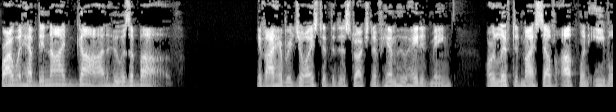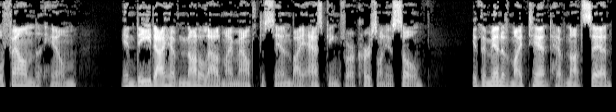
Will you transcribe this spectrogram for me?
for I would have denied God who is above. If I have rejoiced at the destruction of him who hated me, or lifted myself up when evil found him, indeed I have not allowed my mouth to sin by asking for a curse on his soul. If the men of my tent have not said,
